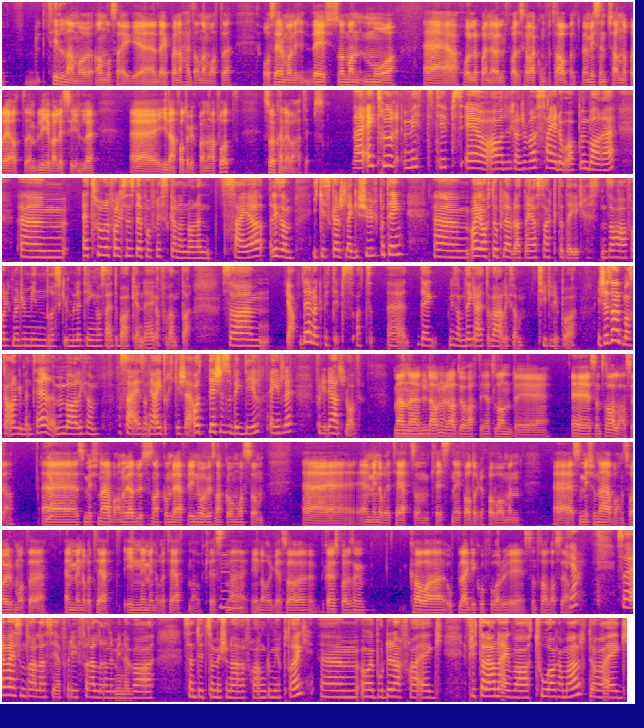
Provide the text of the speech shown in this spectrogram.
tilnærmer andre seg eh, deg på en helt annen måte. Og så er det, man, det er ikke sånn at man må eh, holde på en øl for at det skal være komfortabelt, men hvis en kjenner på det at en blir veldig synlig eh, i den faddergruppa en har fått, så kan det være et tips. Nei, jeg tror mitt tips er å av og til kanskje bare si det åpenbare. Um, jeg tror folk syns det er forfriskende når en sier liksom ikke skal legge skjul på ting. Um, og jeg har ofte opplevd at når jeg har sagt at jeg er kristen, så har folk mye mindre skumle ting å si tilbake enn det jeg har forventa. Så um, ja, det er nok mitt tips. At uh, det, liksom, det er greit å være liksom, tydelig på Ikke sånn at man skal argumentere, men bare liksom å si sånn Ja, jeg drikker ikke. Og det er ikke så big deal, egentlig, fordi det er helt lov. Men eh, du nevner jo det at du har vært i et land i, i Sentral-Asia eh, som misjonærbarn. Og vi hadde lyst til å snakke om det, fordi nå har vi jo snakka om oss som eh, en minoritet som kristne i faddergruppa var. Men eh, som misjonærbarn så var jo du på en måte en minoritet inni minoriteten av kristne i Norge. Så vi kan jo spørre liksom, hva var opplegget? Hvorfor var du i Sentral-Asia? Ja. Så jeg var i Sentral-Asia fordi foreldrene mine var sendt ut som misjonærer fra Ungdom i oppdrag. Um, og jeg bodde der fra jeg Jeg flytta der når jeg var to år gammel. Da var jeg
